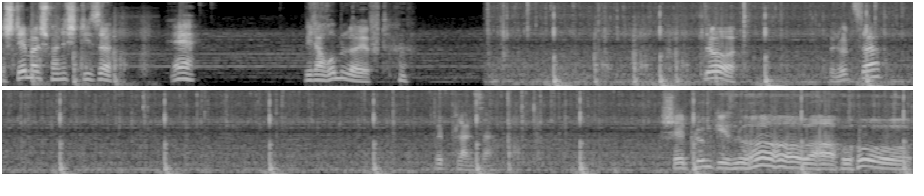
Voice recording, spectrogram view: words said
Äh, verstehe manchmal nicht diese... Hä? wie der rumläuft. So. Benutze. Mit Pflanze. Schön Blumen gießen. Oh, wow, ho, ho.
